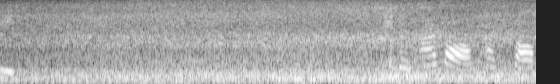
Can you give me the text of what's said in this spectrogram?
สิต4152 อันซอม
